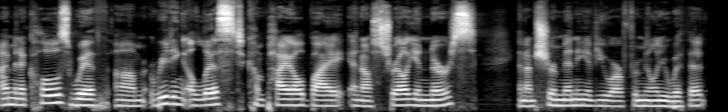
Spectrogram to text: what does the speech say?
I'm going to close with um, reading a list compiled by an Australian nurse, and I'm sure many of you are familiar with it.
